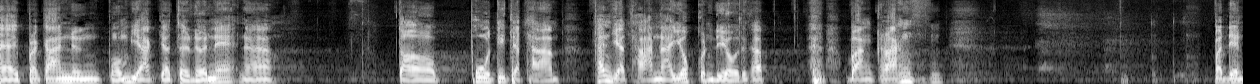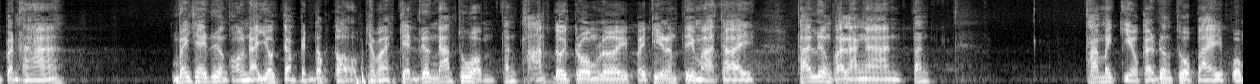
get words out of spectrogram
แต่ประการหนึ่งผมอยากจะเสนอแนะนะฮะต่อผู้ที่จะถาม ท่านอย่าถามนายกคนเดียวนะครับ บางครั้ง ประเด็นปัญหา ไม่ใช่เรื่องของนายกจำเป็นต้องตอบใช่ไหมเช่นเรื่องน้ำท่วม ท่านถามโดยตรงเลยไปที่รัฐมนตรีมหาไทย ถ้าเรื่องพลังงานท่านถ้าไม่เกี่ยวกับเรื่องทั่วไป ผม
